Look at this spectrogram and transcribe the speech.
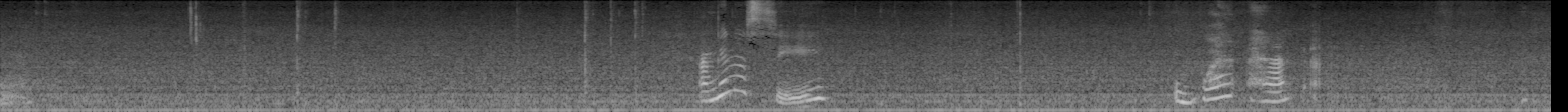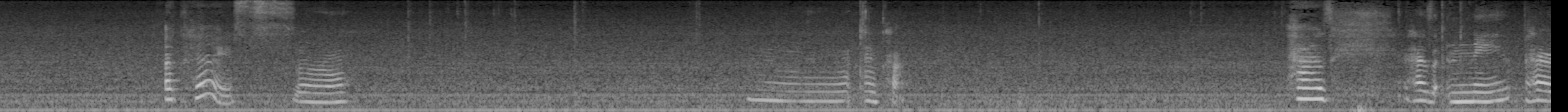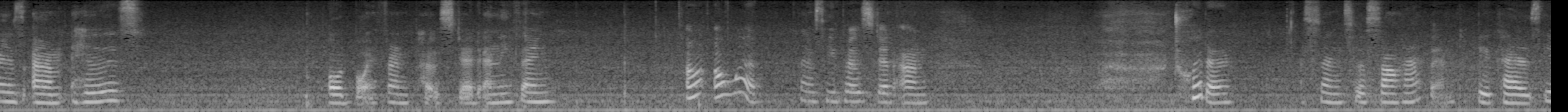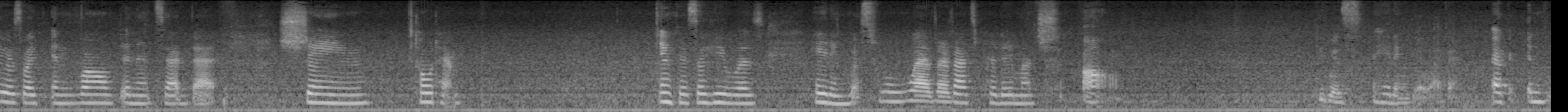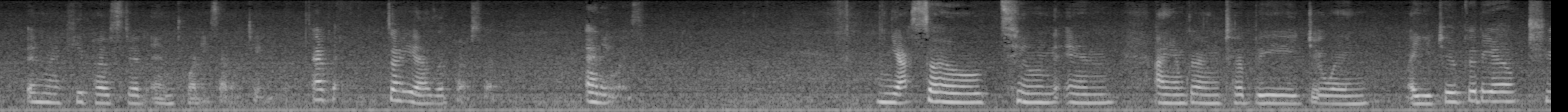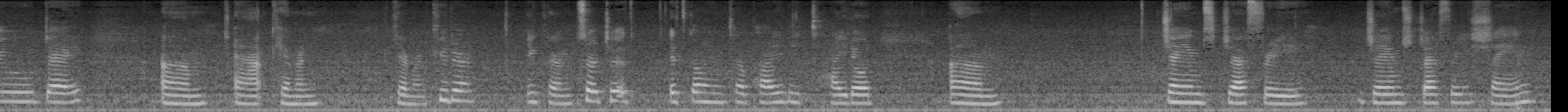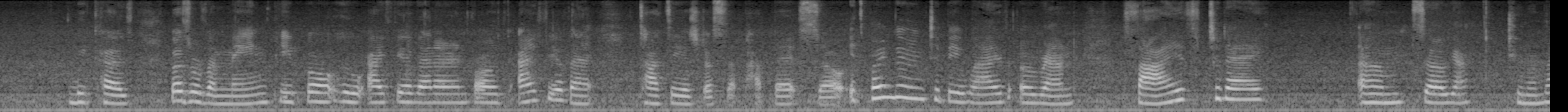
I'm gonna see what happened. Okay, so. Mm, okay. Has has Nate has um his old boyfriend posted anything? Oh oh what? Has he posted on Twitter since this all happened? Because he was like involved and it said that Shane told him. Okay, so he was hating this weather, that's pretty much all he was hating the 11. Okay, and, and like he posted in 2017. Okay, so he hasn't posted. Anyways. Yeah, so tune in. I am going to be doing a YouTube video today um, at Cameron Cameron Cooter. You can search it. It's going to probably be titled um, James Jeffree, James Jeffree Shane, because those were the main people who I feel that are involved. I feel that Tati is just a puppet, so it's probably going to be live around five today. Um, so yeah, tune in.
